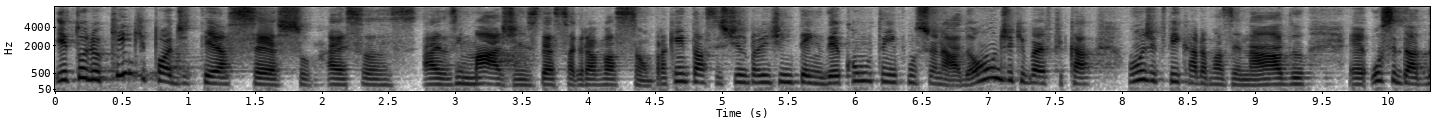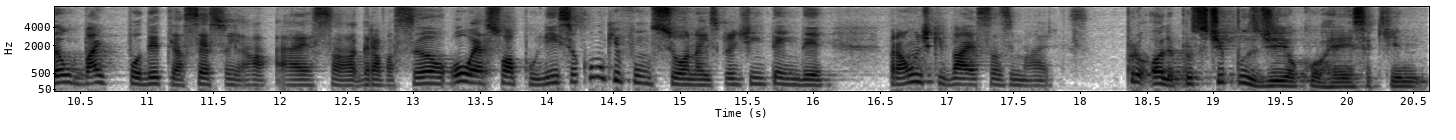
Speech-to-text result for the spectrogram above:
E Túlio, quem que pode ter acesso a essas as imagens dessa gravação? Para quem está assistindo, para a gente entender como tem funcionado, onde que vai ficar, onde que fica armazenado, é, o cidadão vai poder ter acesso a, a, essa gravação ou é só a polícia? Como que funciona isso para a gente entender para onde que vai essas imagens? Pro, olha, para os tipos de ocorrência que,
